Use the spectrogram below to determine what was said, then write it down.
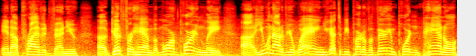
in a private venue. Uh, good for him, but more importantly, uh, you went out of your way and you got to be part of a very important panel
